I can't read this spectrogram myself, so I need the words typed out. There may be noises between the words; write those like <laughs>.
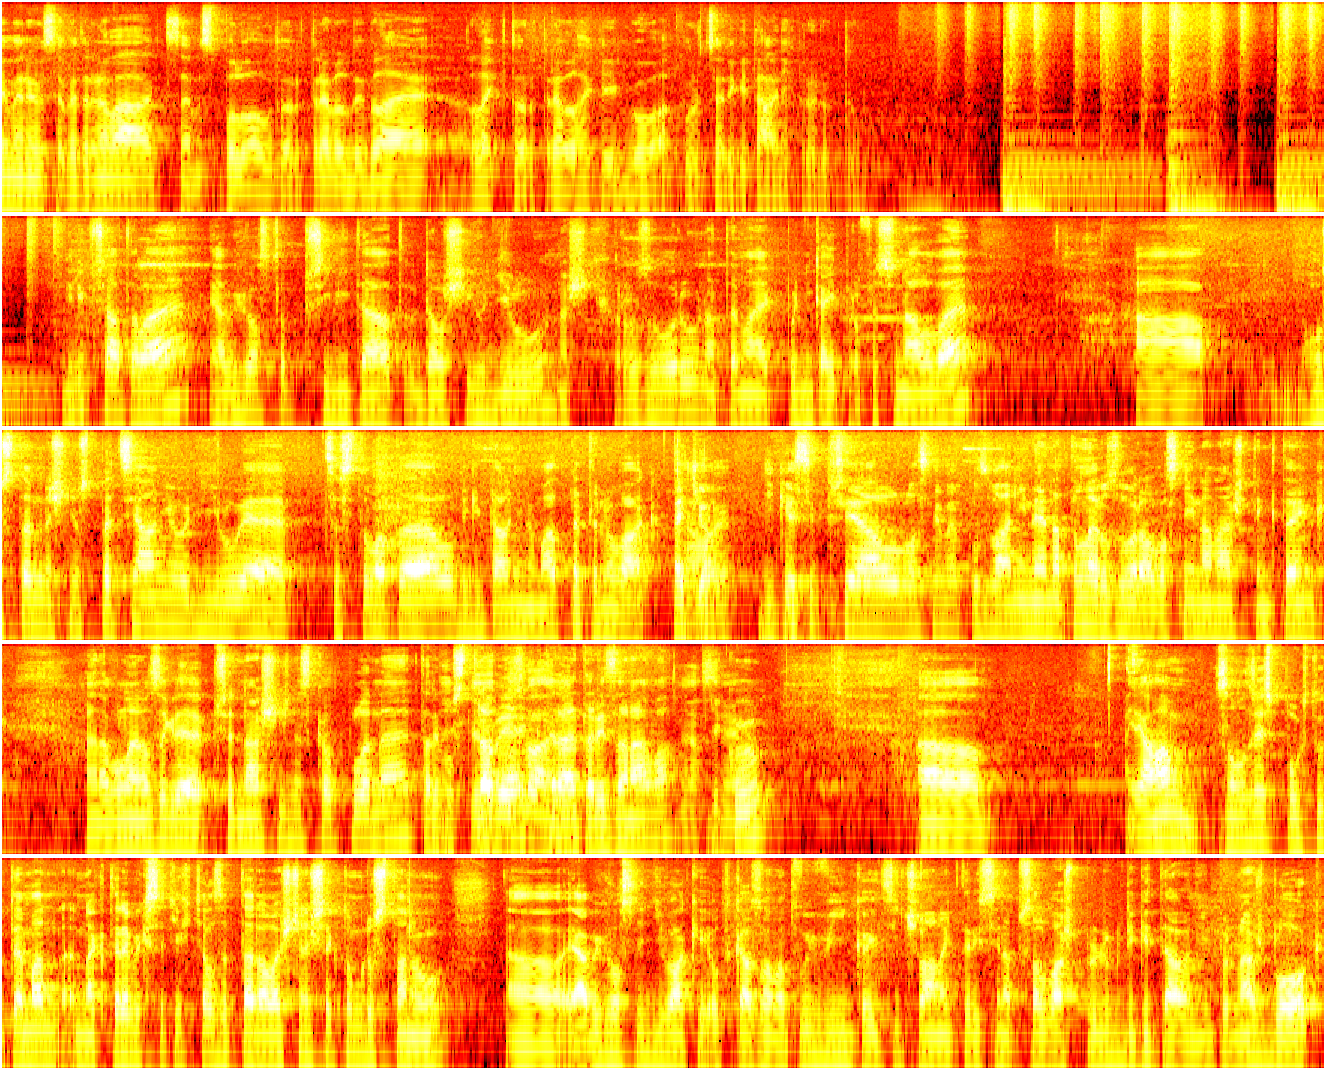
Ahoj, jmenuji se Petr Novák, jsem spoluautor Travel Bible, lektor travel hackingu a tvůrce digitálních produktů. Milí přátelé, já bych vás chtěl přivítat u dalšího dílu našich rozhovorů na téma, jak podnikají profesionálové. A hostem dnešního speciálního dílu je cestovatel, digitální nomad Petr Novák. Peťo, Ahoj. díky, že jsi přijal vlastně mé pozvání ne na tenhle rozhovor, ale vlastně na náš think tank na volné noze, kde přednášíš dneska odpoledne, tady v Ostravě, která je tady za náma. Jasně. Děkuju. Uh, já mám samozřejmě spoustu témat, na které bych se tě chtěl zeptat, ale ještě než se k tomu dostanu, já bych vlastně diváky odkázal na tvůj vynikající článek, který si napsal váš produkt digitální pro náš blog,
